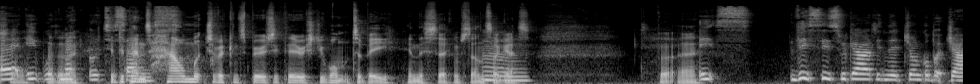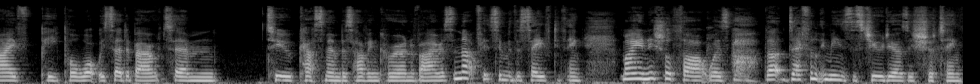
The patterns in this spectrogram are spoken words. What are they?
Uh, it would I don't know. make utter It depends sense. how much of a conspiracy theorist you want to be in this circumstance, I Mm. guess. But uh, It's this is regarding the Jungle Book Jive people. What we said about um, two cast members having coronavirus, and that fits in with the safety thing. My initial thought was "Oh, that definitely means the studios is shutting.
